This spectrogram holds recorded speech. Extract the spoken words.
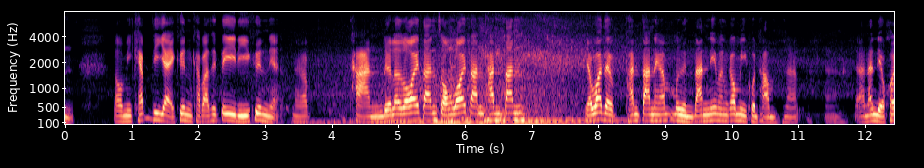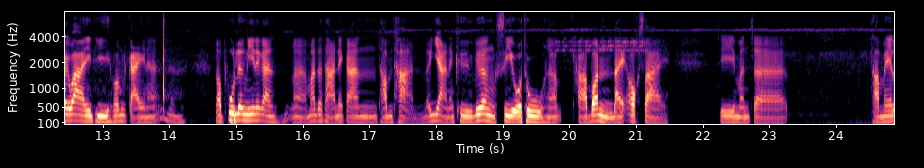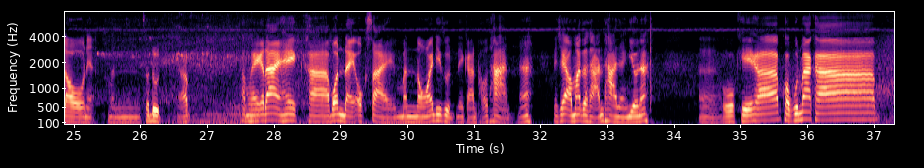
เรามีแคปที่ใหญ่ขึ้น capacity ดีขึ้นเนี่ยนะครับฐานเดือนละร้อยตัน 200 ตันพันตันอย่าว่าแต่พันตันนะครับหมื่นตันนี่มันก็มีคนทำนะครับอ่าอันนั้นเดี๋ยวค่อยว่ากันอีกทีเพราะมันไกลนะเราพูดเรื่องนี้ด้วยกันอ่ามาตรฐานในการทำถ่านแล้วอย่างหนึงคือเรื่อง CO2 นะครับคาร์บอนไดออกไซด์ที่มันจะ ทำให้เราเนี่ยมันสะดุดนะครับทำไงก็ได้ให้คาร์บอนไดออกไซด์มันน้อยที่สุดในการเผาถ่านนะ ไม่ใช่เอามาตรฐานถ่านอย่างเดียวนะอ่าโอเคครับ ขอบคุณมากครับ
